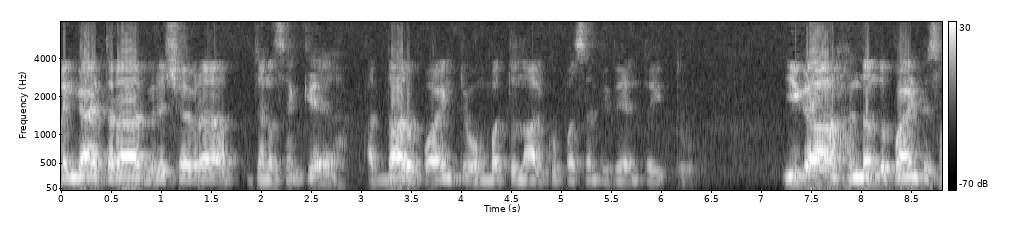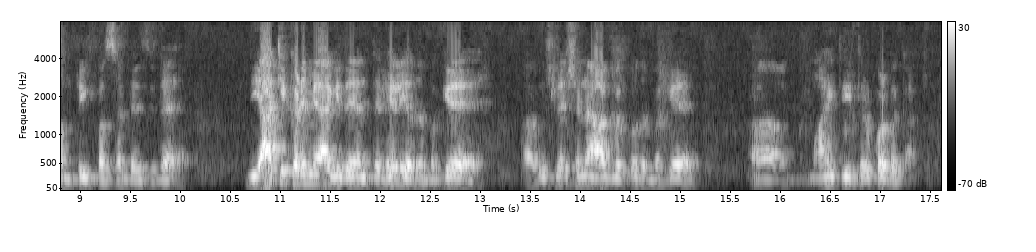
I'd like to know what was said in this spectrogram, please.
ಲಿಂಗಾಯತರ ವೀರಶೈವರ ಜನಸಂಖ್ಯೆ ಹದಿನಾರು ಪಾಯಿಂಟ್ ಒಂಬತ್ತು ನಾಲ್ಕು ಪರ್ಸೆಂಟ್ ಇದೆ ಅಂತ ಇತ್ತು. ಈಗ ಹನ್ನೊಂದು ಪಾಯಿಂಟ್ ಸಮಥಿಂಗ್ ಪರ್ಸೆಂಟೇಜ್ ಇದೆ. ಯಾಕೆ ಕಡಿಮೆ ಆಗಿದೆ ಅಂತ ಹೇಳಿ ಅದ್ರ ಬಗ್ಗೆ ವಿಶ್ಲೇಷಣೆ ಆಗಬೇಕು, ಅದ್ರ ಬಗ್ಗೆ ಮಾಹಿತಿ ತಿಳ್ಕೊಳ್ಬೇಕಾಗ್ತದೆ.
